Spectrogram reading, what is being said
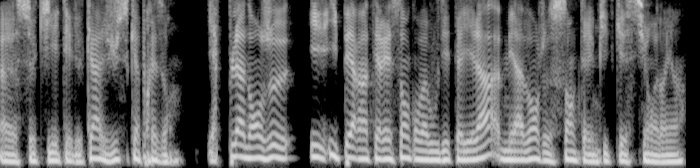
euh, ce qui était le cas jusqu'à présent. Il y a plein d'enjeux hyper intéressants qu'on va vous détailler là, mais avant, je sens que tu as une petite question, Adrien.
